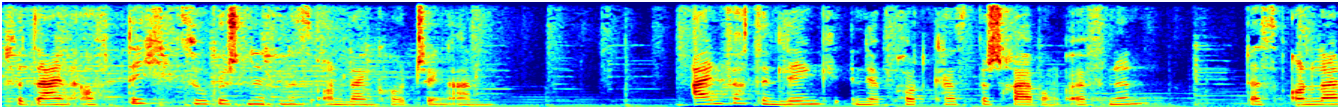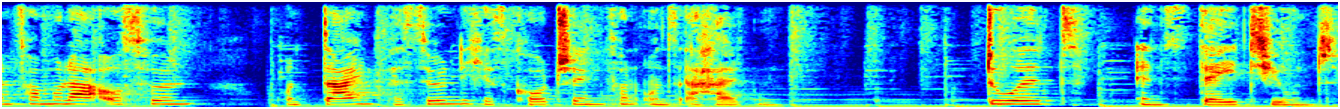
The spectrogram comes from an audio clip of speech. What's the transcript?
für dein auf dich zugeschnittenes Online-Coaching an. Einfach den Link in der Podcast-Beschreibung öffnen, das Online-Formular ausfüllen und dein persönliches Coaching von uns erhalten. Do it and stay tuned.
